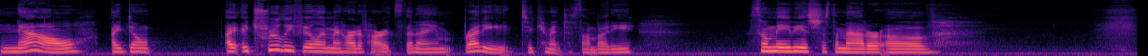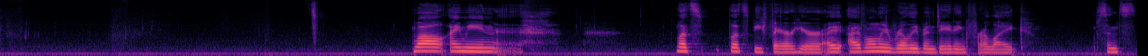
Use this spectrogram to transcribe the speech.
now I don't, I, I truly feel in my heart of hearts that I'm ready to commit to somebody. So maybe it's just a matter of well, I mean, let's let's be fair here. I, I've only really been dating for like since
